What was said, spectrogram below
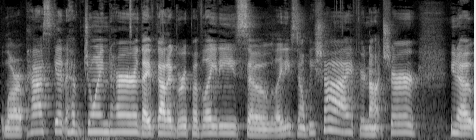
Laura Paskett have joined her. They've got a group of ladies, so ladies, don't be shy if you're not sure. You know,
